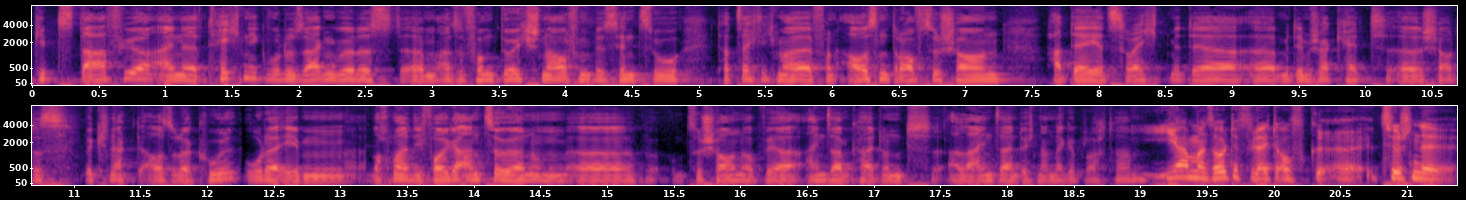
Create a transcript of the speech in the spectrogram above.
Gibt es dafür eine Technik, wo du sagen würdest, ähm, also vom Durchschnaufen bis hin zu tatsächlich mal von außen drauf zu schauen, hat der jetzt recht mit, der, äh, mit dem Jackett, äh, schaut es beknackt aus oder cool? Oder eben nochmal die Folge anzuhören, um, äh, um zu schauen, ob wir Einsamkeit und Alleinsein durcheinander gebracht haben? Ja, man sollte vielleicht auf, äh, zwischen der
